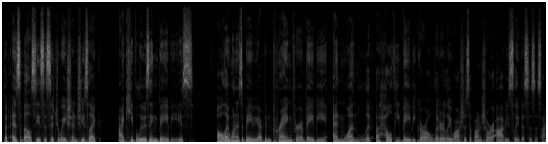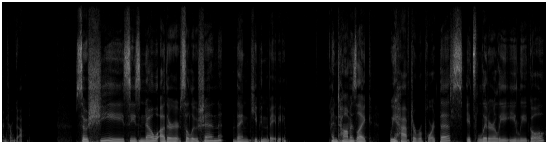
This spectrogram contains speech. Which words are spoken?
But Isabel sees the situation. She's like, I keep losing babies. All I want is a baby. I've been praying for a baby and one lit- a healthy baby girl literally washes up on shore. Obviously this is a sign from God. So she sees no other solution than keeping the baby. And Tom is like, we have to report this. It's literally illegal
